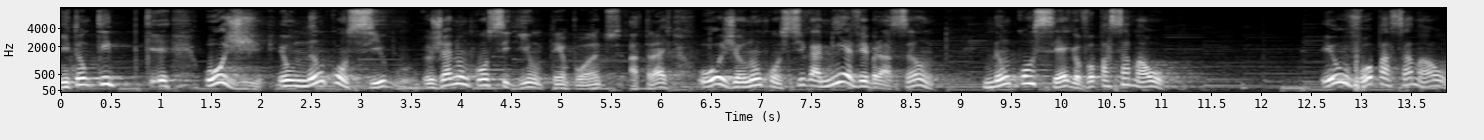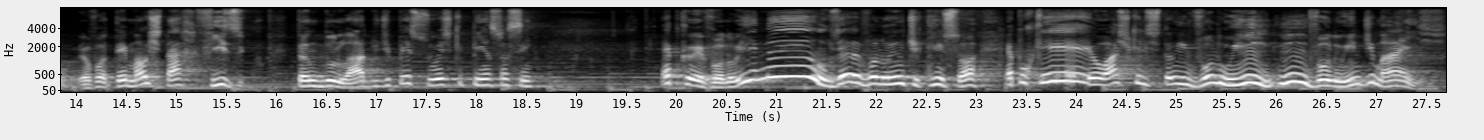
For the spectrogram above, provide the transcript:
Então, que, hoje eu não consigo, eu já não consegui um tempo antes atrás, hoje eu não consigo, a minha vibração não consegue, eu vou passar mal. Eu vou passar mal, eu vou ter mal-estar físico estando do lado de pessoas que pensam assim. É porque eu evoluí? Não, já evoluí um tiquinho só. É porque eu acho que eles estão evoluindo, evoluindo demais.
